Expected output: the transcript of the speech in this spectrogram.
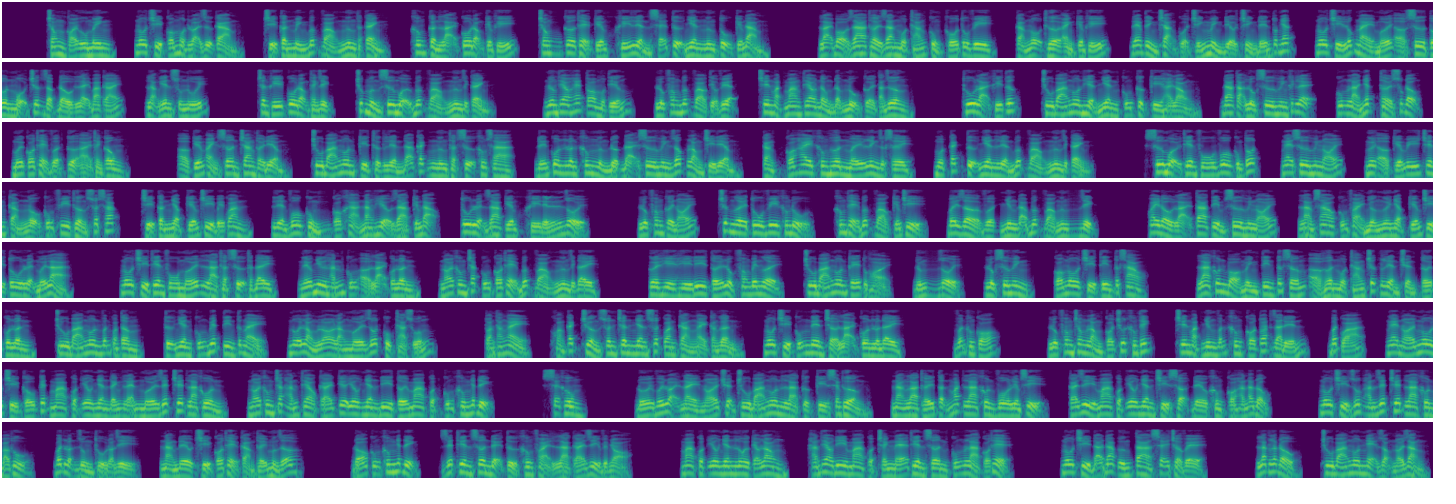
Trong gói u minh, ngô chỉ có một loại dự cảm, chỉ cần mình bước vào ngưng thật cảnh, không cần lại cô động kiếm khí, trong cơ thể kiếm khí liền sẽ tự nhiên ngưng tụ kiếm đảm lại bỏ ra thời gian một tháng củng cố tu vi, cảm nộ thừa ảnh kiếm khí, đem tình trạng của chính mình điều chỉnh đến tốt nhất. Nô chỉ lúc này mới ở sư tôn mộ trước dập đầu lại ba cái, lặng yên xuống núi. Chân khí cô động thành dịch, chúc mừng sư muội bước vào ngưng dịch cảnh. Nương theo hét to một tiếng, lục phong bước vào tiểu viện, trên mặt mang theo nồng đậm nụ cười tán dương. Thu lại khí tức chú bá ngôn hiển nhiên cũng cực kỳ hài lòng, đa tạ lục sư huynh khích lệ, cũng là nhất thời xúc động, mới có thể vượt cửa ải thành công. Ở kiếm ảnh sơn trang thời điểm chú bá ngôn kỳ thực liền đã cách ngưng thật sự không xa, đến côn luân không ngừng được đại sư huynh dốc lòng chỉ điểm càng có hay không hơn mấy linh dược xây một cách tự nhiên liền bước vào ngưng dịch cảnh. Sư muội thiên phú vô cùng tốt nghe sư huynh nói ngươi ở kiếm ý trên cảm nộ cũng phi thường xuất sắc chỉ cần nhập kiếm chỉ bế quan liền vô cùng có khả năng hiểu ra kiếm đạo tu luyện ra kiếm khí đến, đến rồi. Lục phong cười nói trước ngươi tu vi không đủ không thể bước vào kiếm chỉ bây giờ vượt nhưng đã bước vào ngưng dịch. Quay đầu lại ta tìm sư huynh nói làm sao cũng phải nhường ngươi nhập kiếm chỉ tu luyện mới là. Nô chỉ thiên phú mới là thật sự thật đây nếu như hắn cũng ở lại côn luân nói không chắc cũng có thể bước vào ngưng dịch đây cười hì hì đi tới lục phong bên người, chu bá ngôn kế tục hỏi, đúng rồi, lục sư huynh, có ngô chỉ tin tức sao? La khôn bỏ mình tin tức sớm ở hơn một tháng trước liền chuyển tới côn luân, chu bá ngôn vẫn quan tâm, tự nhiên cũng biết tin tức này, nỗi lòng lo lắng mới rốt cục thả xuống. Toán tháng này khoảng cách trường xuân chân nhân xuất quan càng ngày càng gần nô chỉ cũng nên trở lại côn luân đây. Vẫn không có. Lục phong trong lòng có chút không thích, trên mặt nhưng vẫn không có toát ra đến, bất quá, nghe nói ngô chỉ cấu kết ma quật yêu nhân đánh lén mới giết chết la khôn, nói không chắc hắn theo cái kia yêu nhân đi tới ma quật cũng không nhất định. Sẽ không đối với loại này nói chuyện chu bá ngôn là cực kỳ xem thường, nàng là thấy tận mắt la khôn vô liêm sỉ, cái gì ma quật yêu nhân chỉ sợ đều không có hắn ác độc. Nô chỉ giúp hắn giết chết la khôn báo thủ, bất luận dùng thủ đoạn gì, nàng đều chỉ có thể cảm thấy mừng rỡ. Đó cũng không nhất định, giết thiên sơn đệ tử không phải là cái gì việc nhỏ. Ma quật yêu nhân lôi kéo long, hắn theo đi ma quật tránh né thiên sơn cũng là có thể. Nô chỉ đã đáp ứng ta sẽ trở về. Lắc lắc đầu, chu bá ngôn nhẹ giọng nói rằng,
